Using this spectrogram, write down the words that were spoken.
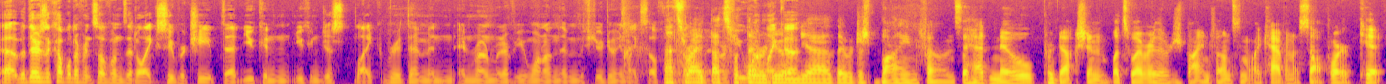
Uh, but there's a couple different cell phones that are like super cheap that you can you can just like root them and, and run whatever you want on them if you're doing like cell phone. That's right. That's what they were like, doing. a- yeah, they were just buying phones. They had no production whatsoever. They were just buying phones and like having a software kit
